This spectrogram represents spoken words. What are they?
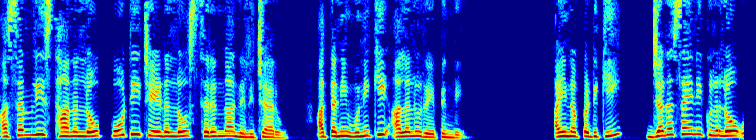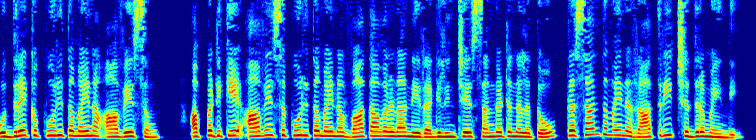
అసెంబ్లీ స్థానంలో పోటీ చేయడంలో స్థిరంగా నిలిచారు. అతని ఉనికి అలలు రేపింది. అయినప్పటికీ జనసైనికులలో ఉద్రేకపూరితమైన ఆవేశం అప్పటికే ఆవేశపూరితమైన వాతావరణాన్ని రగిలించే సంఘటనలతో ప్రశాంతమైన రాత్రి ఛిద్రమైంది.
